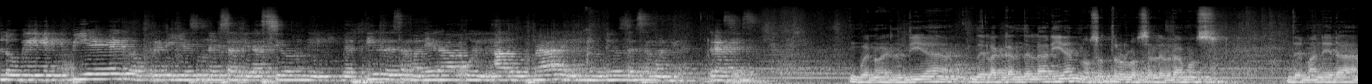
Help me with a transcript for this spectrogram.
lo ve bien o cree que ya es una exageración de invertir de esa manera o el adornar el niño Dios de esa manera. Gracias. Bueno, el día de la Candelaria nosotros lo celebramos de manera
